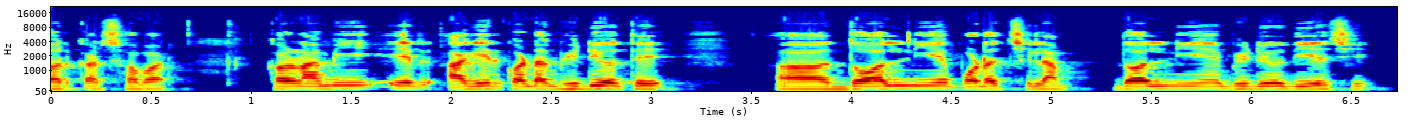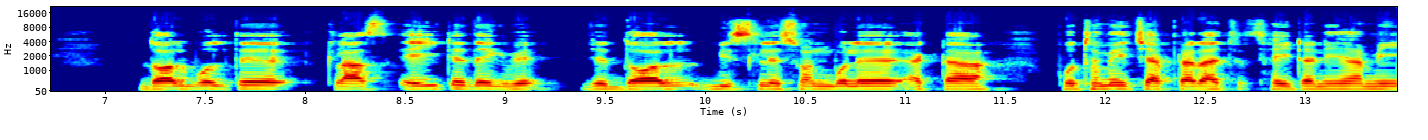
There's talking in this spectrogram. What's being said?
দরকার সবার। কারণ আমি এর আগের কটা ভিডিওতে দল নিয়ে পড়াচ্ছিলাম। দল নিয়ে ভিডিও দিয়েছি। দল বলতে ক্লাস এইটে দেখবে যে দল বিশ্লেষণ বলে একটা প্রথমেই চ্যাপ্টার আছে। সেইটা নিয়ে আমি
